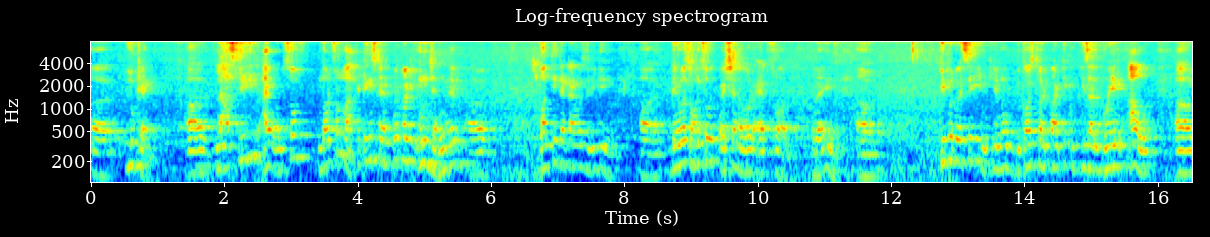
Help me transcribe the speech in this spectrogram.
uh, look at. Uh, lastly, I also, not from marketing standpoint, but in general, uh, one thing that I was reading, uh, there was also a question about ad fraud, right? People were saying, you know, because third-party cookies are going out, uh,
